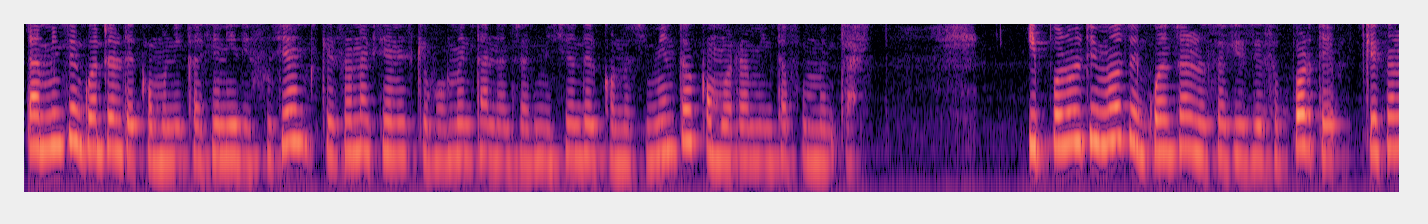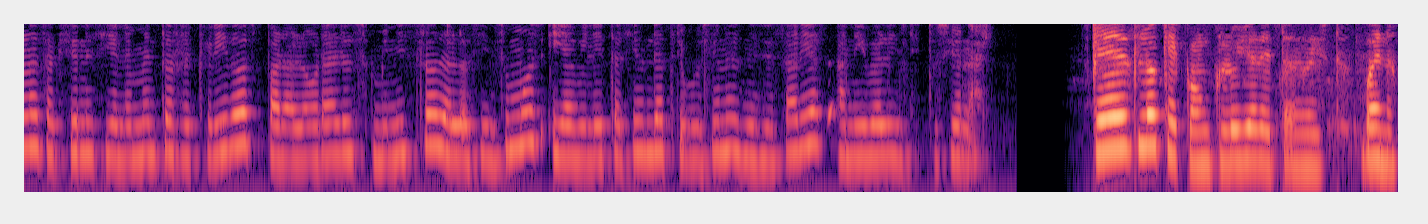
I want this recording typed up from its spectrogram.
También se encuentra el de comunicación y difusión, que son acciones que fomentan la transmisión del conocimiento como herramienta fundamental. Y por último se encuentran los ejes de soporte, que son las acciones y elementos requeridos para lograr el suministro de los insumos y habilitación de atribuciones necesarias a nivel institucional. ¿Qué es lo que concluyo de todo esto? Bueno,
